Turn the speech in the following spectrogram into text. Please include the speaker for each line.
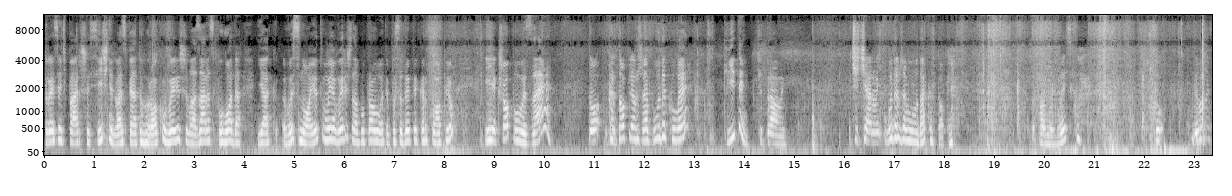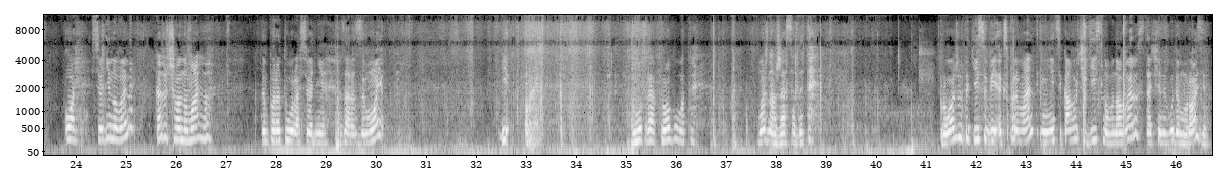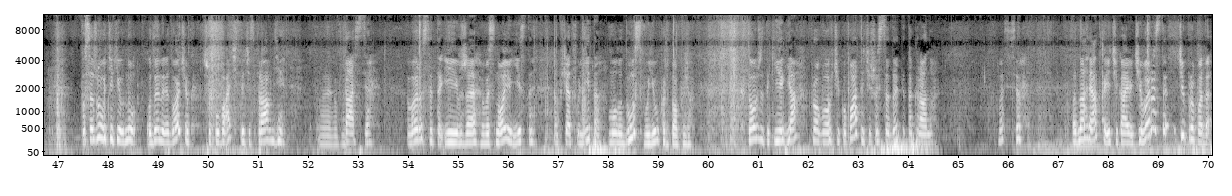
Speaker 1: 31 січня 25-го року вирішила зараз погода як весною, тому я вирішила попробувати посадити картоплю. І якщо повезе, то картопля вже буде коли? Квітень чи травень? Чи червень? Буде вже молода картопля. Напевно, близько. Ну, дивилась. Ой, сьогодні новини. Кажуть, що аномальна температура сьогодні зараз зимою. І ох, тому треба пробувати. Можна вже садити. Проводжу такий собі експеримент, і мені цікаво, чи дійсно вона виросте, чи не буде морозів. Посажу тільки одну, один рядочок, щоб побачити, чи справді е, вдасться виростити і вже весною їсти на початку літа молоду свою картоплю. Хто вже такий, як я, пробував чи копати, чи щось садити так рано. Ось все. Одна грядка і чекаю, чи виросте, чи пропаде.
